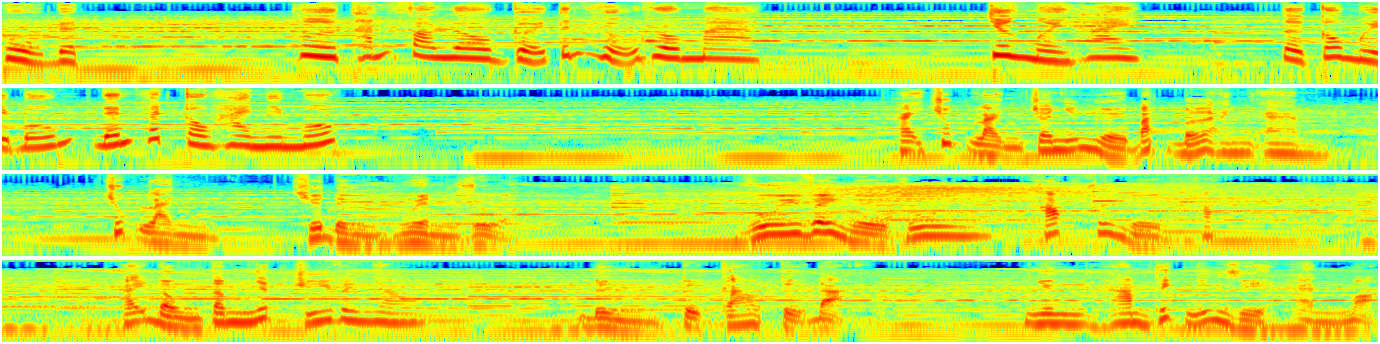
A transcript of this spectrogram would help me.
thù địch. Thư thánh phaolô gửi tín hữu Roma chương 12 từ câu 14 đến hết câu 21 Hãy chúc lành cho những người bắt bớ anh em Chúc lành chứ đừng nguyền rủa. Vui với người vui, khóc với người khóc. Hãy đồng tâm nhất trí với nhau Đừng tự cao tự đại Nhưng ham thích những gì hèn mọn.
